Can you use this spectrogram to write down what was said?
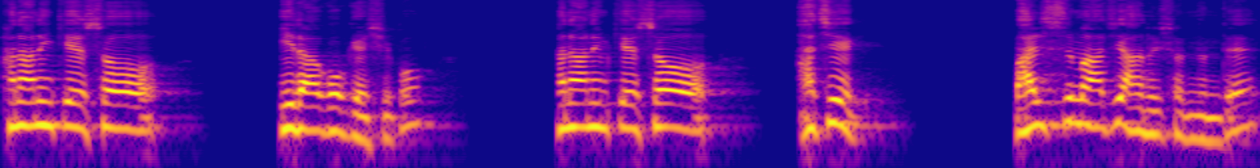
하나님께서 일하고 계시고 하나님께서 아직 말씀하지 않으셨는데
